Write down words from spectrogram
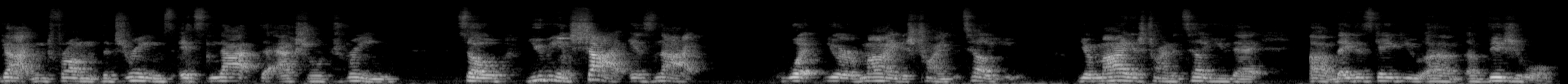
gotten from the dreams, it's not the actual dream. So you being shot is not what your mind is trying to tell you. Your mind is trying to tell you that um, they just gave you um, a visual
